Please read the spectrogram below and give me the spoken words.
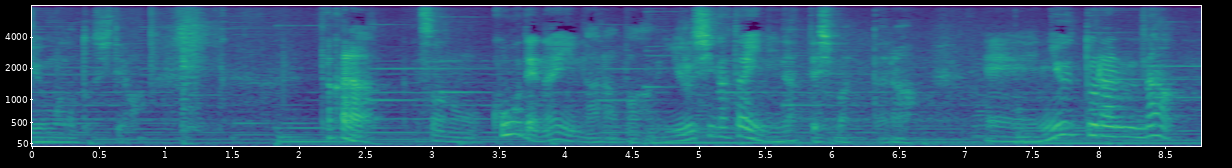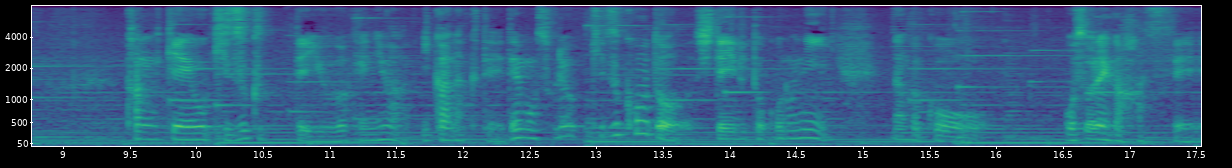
いうものとしてはだからそのこうでないならば許し難いになってしまったら、えー、ニュートラルな関係を築くっていうわけにはいかなくてでもそれを築こうとしているところになんかこう恐れが発生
